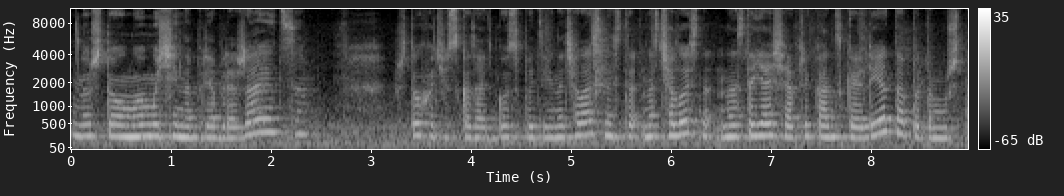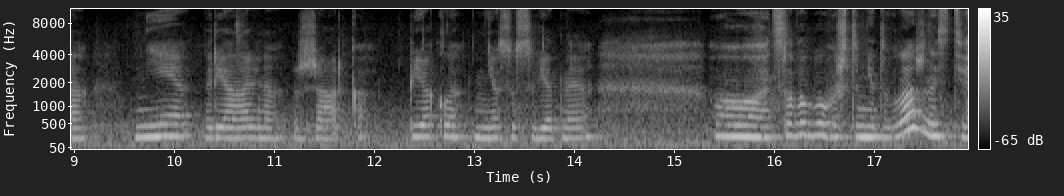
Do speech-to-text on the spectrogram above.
Ну что, мой мужчина преображается. Что хочу сказать, господи, началось, началось настоящее африканское лето, потому что нереально жарко пекло несусветное. Вот, слава богу, что нет влажности,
